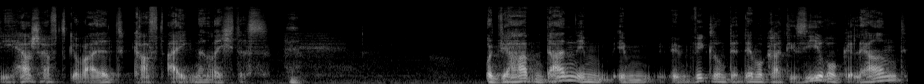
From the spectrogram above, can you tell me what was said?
die Herrschaftsgewalt Kraft eigenen Rechtes. Und wir haben dann im, im Entwicklung der Demokratisierung gelernt,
